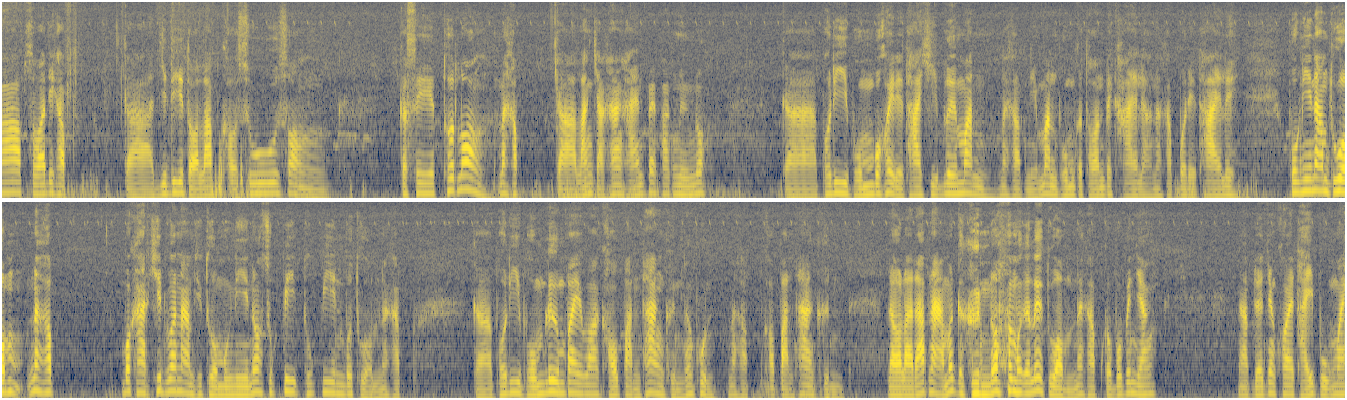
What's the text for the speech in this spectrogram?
ครับสวัสดีครับกายินดีต้อนรับเข้าสู่ช่องเกษตรทดลองนะครับกาหลังจากห่างหายไปพักหนึ่งเนาะกาพอดีผมบ่ค่อยได้ถ่ายคลิปเลยมั่นนะครับนี่มั่นผมกระถอนไปขายแล้วนะครับบ่ได้ถ่ายเลย พวกนี้น้ำท่วมนะครับบ่คาดคิดว่าน้ำสิท่วมเมืองนี้เนาะทุกปีทุกปีนบ่ท่วมนะครับกาพอดีผมลืมไปว่าเขาปั่นทางขึ้นทั้งพุ่นนะครับ เขาปั่นทางขึ้นแล้วระดับน้ำมันก็ขึ้นเนาะมันก็เลยท่วมนะครับก็บ่เป็นยังนะครับเดี๋ยวจังคอยไถปลูกไม้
